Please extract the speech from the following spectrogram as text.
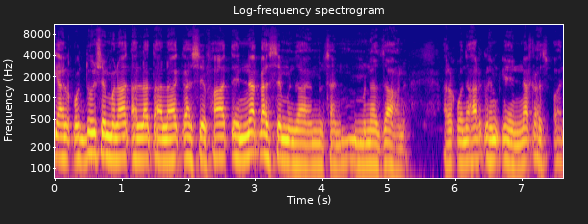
کہ القدو سے مراد اللہ تعالیٰ کا صفات نقص سے منزہ ہونا۔ القد ہر قسم کے نقص اور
